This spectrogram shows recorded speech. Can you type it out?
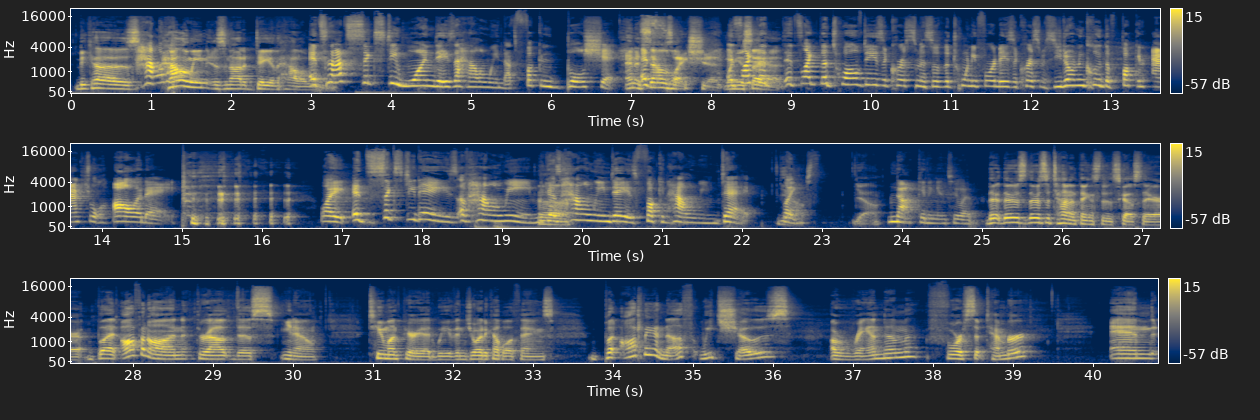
Because Halloween- Halloween is not a day of Halloween. It's not 61 days of Halloween. That's fucking bullshit. And it It's- sounds like shit when you like say the it. it's like the 12 days of Christmas or the 24 days of Christmas. You don't include the fucking actual holiday. like it's 60 days of Halloween because Uh. Halloween day is fucking Halloween day. Like yeah. not getting into it. there, there's there's a ton of things to discuss there, but off and on throughout this you know two month period, we've enjoyed a couple of things. But oddly enough, we chose a random for September, and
